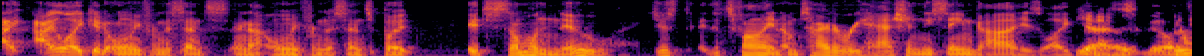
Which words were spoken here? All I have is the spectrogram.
I, I like it only from the sense, or not only from the sense, but it's someone new. Just it's fine. I'm tired of rehashing these same guys. Like, you yes, know, they're like the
